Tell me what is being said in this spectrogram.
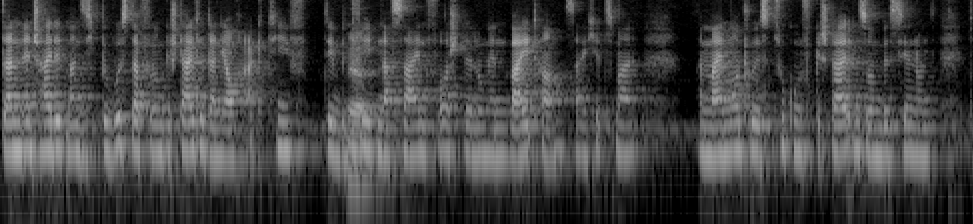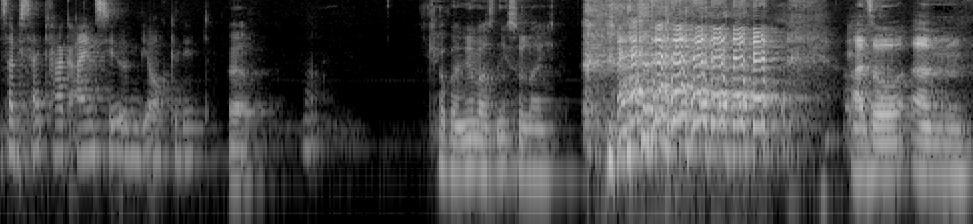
dann entscheidet man sich bewusst dafür und gestaltet dann ja auch aktiv den Betrieb ja. nach seinen Vorstellungen weiter, sage ich jetzt mal. Mein Motto ist Zukunft gestalten so ein bisschen und das habe ich seit Tag eins hier irgendwie auch gelebt. Ja. ja. Ich glaube, bei mir war es nicht so leicht. also, ähm,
